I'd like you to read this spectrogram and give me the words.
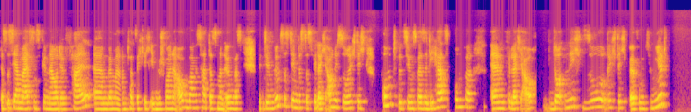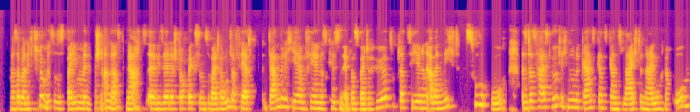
das ist ja meistens genau der Fall, ähm, wenn man tatsächlich eben geschwollene Augenmongs hat, dass man irgendwas mit dem Lymphsystem, dass das vielleicht auch nicht so richtig pumpt, beziehungsweise die Herzpumpe ähm, vielleicht auch dort nicht so richtig äh, funktioniert. Was aber nicht schlimm ist, ist es bei jedem Menschen anders. Nachts, äh, wie sehr der Stoffwechsel und so weiter runterfährt, dann würde ich eher empfehlen, das Kissen etwas weiter höher zu platzieren, aber nicht zu hoch. Also das heißt wirklich nur eine ganz, ganz, ganz leichte Neigung nach oben,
